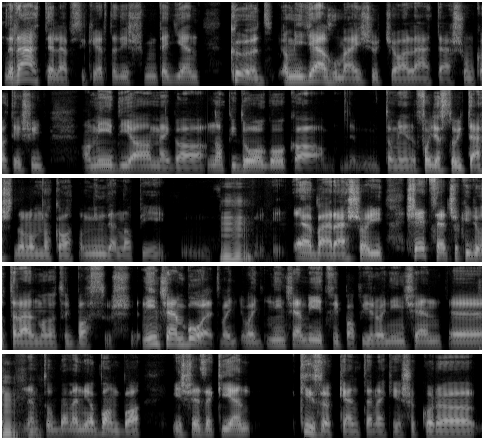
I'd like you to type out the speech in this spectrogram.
rátelepszik, érted? És mint egy ilyen köd, ami így elhomályosítja a látásunkat, és így a média, meg a napi dolgok, a tudom én, fogyasztói társadalomnak a, a mindennapi uh-huh. elvárásai, és egyszer csak így ott találod magad, hogy basszus. Nincsen bolt, vagy, vagy nincsen WC papír, vagy nincsen, uh, nem tudok bemenni a bankba, és ezek ilyen kizökkentenek, és akkor uh,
